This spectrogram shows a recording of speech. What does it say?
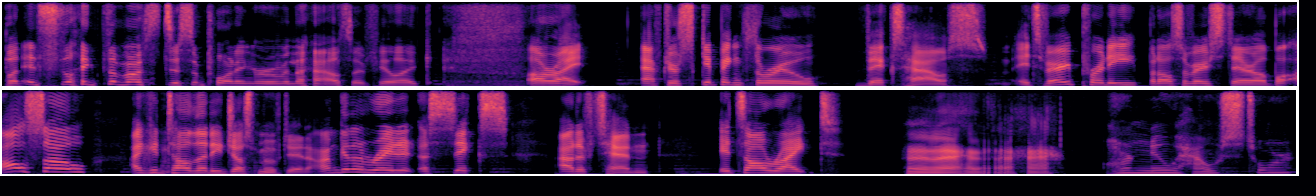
but it's like the most disappointing room in the house. I feel like. All right. After skipping through Vik's house, it's very pretty, but also very sterile. But also, I can tell that he just moved in. I'm gonna rate it a six out of ten. It's all right. Our new house tour?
